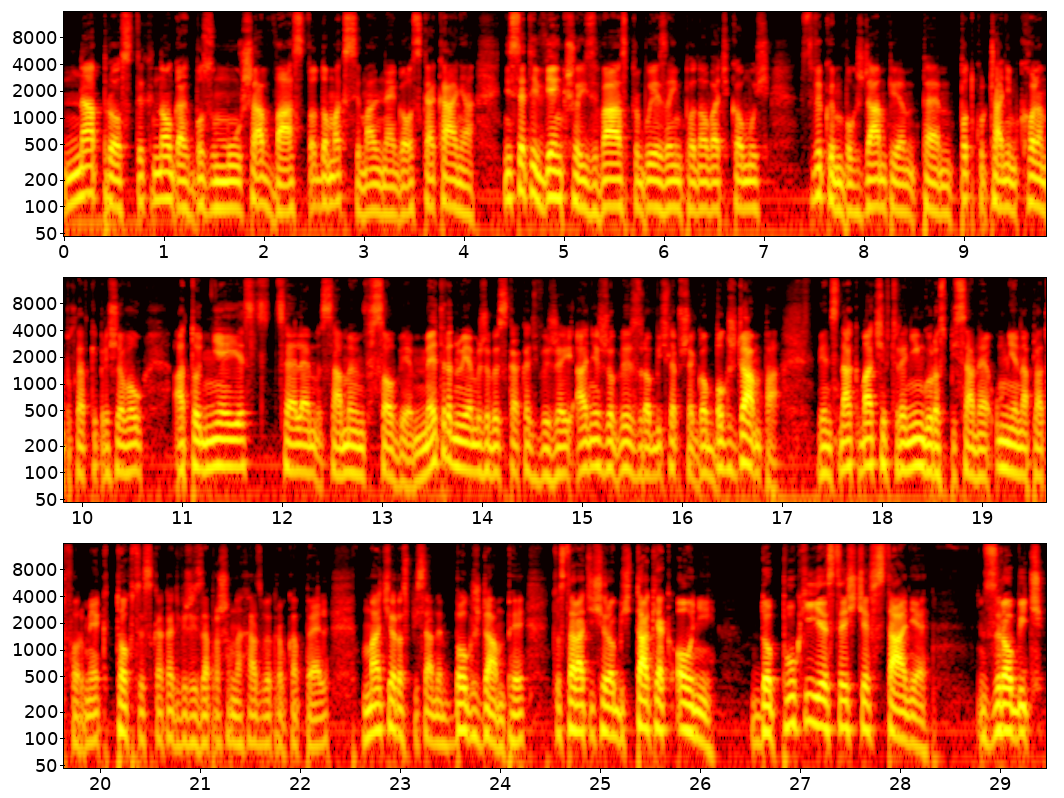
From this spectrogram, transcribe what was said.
na prostych nogach, bo zmusza was to do maksymalnego skakania. Niestety większość z was próbuje zaimponować komuś zwykłym box jumpem, pem, podkurczaniem kolan pod klatkę piersiową, a to nie jest celem samym w sobie. My trenujemy, żeby skakać wyżej, a nie żeby zrobić lepszego box jumpa. Więc jak macie w treningu rozpisane u mnie na platformie, kto chce skakać wyżej, zapraszam na hacb.pl, macie rozpisane box jumpy, to staracie się robić tak jak oni. Dopóki jesteście w stanie zrobić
